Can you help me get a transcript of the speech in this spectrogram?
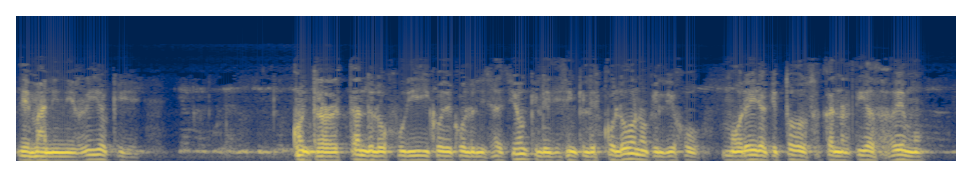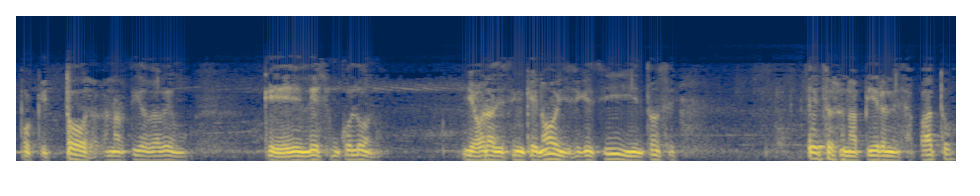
de Manini Río que contrarrestando lo jurídico de colonización, que le dicen que él es colono, que el viejo Moreira, que todos acá en sabemos, porque todos acá en sabemos, que él es un colono. Y ahora dicen que no, y dicen que sí, y entonces, esto es una piedra en el zapato.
